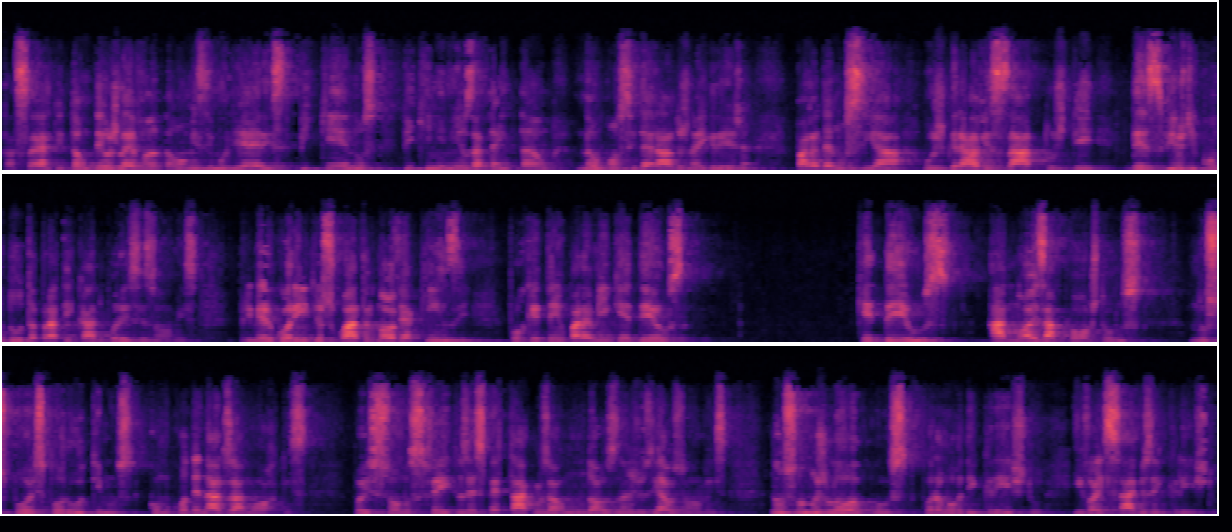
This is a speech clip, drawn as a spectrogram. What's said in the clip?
Tá certo? Então Deus levanta homens e mulheres pequenos, pequenininhos até então, não considerados na igreja, para denunciar os graves atos de desvios de conduta praticados por esses homens. 1 Coríntios 4, 9 a 15. Porque tenho para mim que Deus, que Deus, a nós apóstolos, nos pôs por últimos, como condenados à mortes, pois somos feitos espetáculos ao mundo, aos anjos e aos homens. Não somos loucos por amor de Cristo e vós sábios em Cristo.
